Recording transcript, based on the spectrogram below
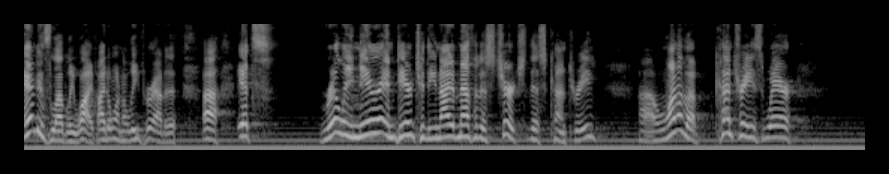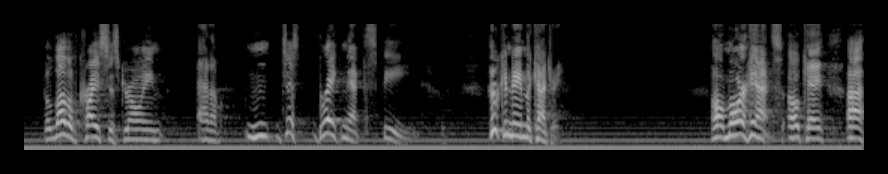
and his lovely wife. I don't want to leave her out of it. Uh, it's really near and dear to the United Methodist Church, this country. Uh, one of the countries where the love of Christ is growing at a just breakneck speed. Who can name the country? Oh, more hints. Okay. Uh,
